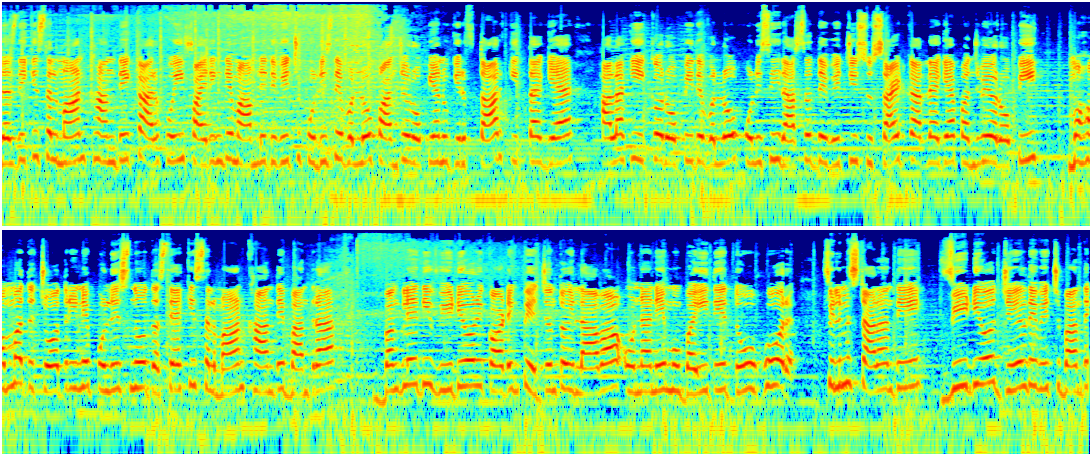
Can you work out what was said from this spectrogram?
ਦੱਸਦੇ ਕਿ ਸਲਮਾਨ ਖਾਨ ਦੇ ਘਰ ਹੋਈ ਫਾਇਰਿੰਗ ਦੇ ਮਾਮਲੇ ਦੇ ਵਿੱਚ ਪੁਲਿਸ ਦੇ ਵੱਲੋਂ ਪੰਜ ਆਰੋਪੀਆਂ ਨੂੰ ਗ੍ਰਿਫਤਾਰ ਕੀਤਾ ਗਿਆ ਹਾਲਾਂਕਿ ਇੱਕ ਆਰੋਪੀ ਦੇ ਵੱਲੋਂ ਪੁਲਿਸ ਹਿਰਾਸਤ ਦੇ ਵਿੱਚ ਹੀ ਸੁਸਾਈਡ ਕਰ ਲਿਆ ਗਿਆ। ਪੰਜਵੇਂ ਆਰੋਪੀ ਮੁਹੰਮਦ ਚੌਧਰੀ ਨੇ ਪੁਲਿਸ ਨੂੰ ਦੱਸਿਆ ਕਿ ਸਲਮਾਨ ਖਾਨ ਦੇ ਬਾਂਦਰਾ ਬੰਗਲੇ ਦੀ ਵੀਡੀਓ ਰਿਕਾਰਡਿੰਗ ਭੇਜਣ ਤੋਂ ਇਲਾਵਾ ਉਹਨਾਂ ਨੇ ਮੁੰਬਈ ਦੇ ਦੋ ਹੋਰ ਫਿਲਮ ਸਟਾਰਾਂ ਦੇ ਵੀਡੀਓ ਜੇਲ੍ਹ ਦੇ ਵਿੱਚ ਬੰਦ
